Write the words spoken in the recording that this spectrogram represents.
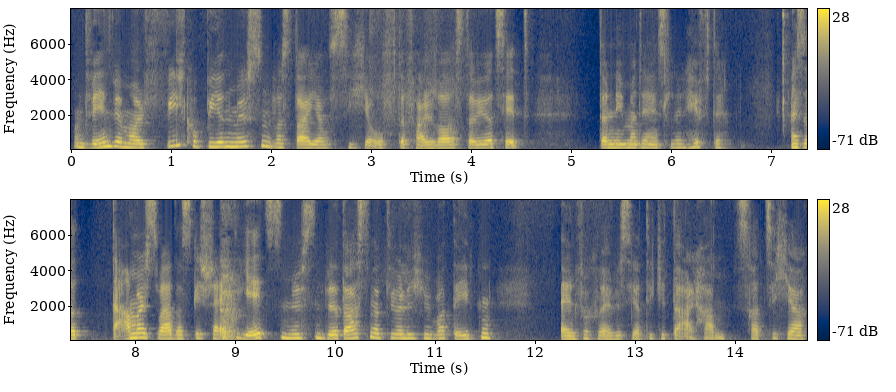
Und wenn wir mal viel kopieren müssen, was da ja sicher oft der Fall war aus der ÖAZ, dann nehmen wir die einzelnen Hefte. Also damals war das gescheit, jetzt müssen wir das natürlich überdenken, einfach weil wir es ja digital haben. Es hat sich ja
